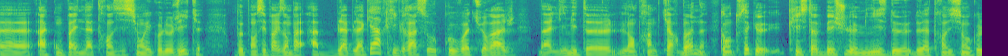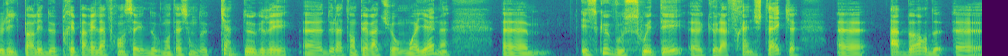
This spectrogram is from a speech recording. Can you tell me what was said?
euh, accompagnent la transition écologique. On peut penser par exemple à, Blablacar, qui grâce au covoiturage bah, limite euh, l'empreinte carbone. Quand on sait que Christophe Béchu, le ministre de, la Transition écologique, parlait de préparer la France à une augmentation de 4 degrés euh, de la température moyenne, est-ce que vous souhaitez que la French Tech aborde euh,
